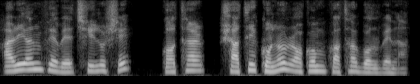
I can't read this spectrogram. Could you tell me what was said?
আরিয়ান ভেবেছিল সে কথার সাথে কোনো রকম কথা বলবে না।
